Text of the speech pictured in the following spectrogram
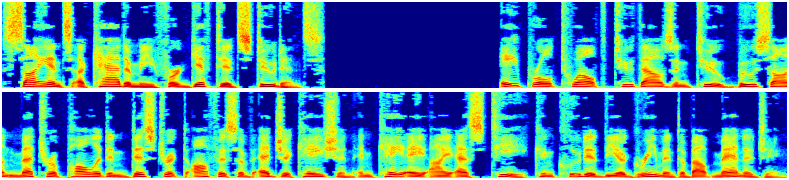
Science Academy for Gifted Students. April 12, 2002 Busan Metropolitan District Office of Education and KAIST concluded the agreement about managing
